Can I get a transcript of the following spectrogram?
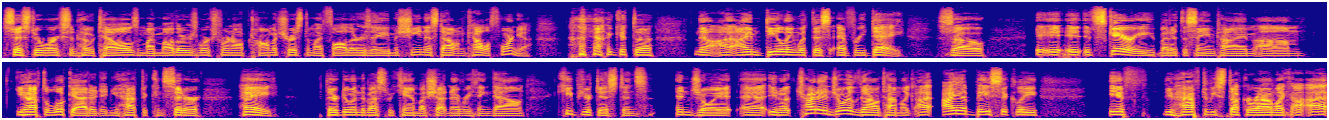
sister works in hotels, my mother's works for an optometrist, and my father is a machinist out in California. I get to, you know, I, I'm dealing with this every day, so it, it, it's scary, but at the same time, um, you have to look at it and you have to consider, hey, they're doing the best we can by shutting everything down. Keep your distance enjoy it. Uh, you know, try to enjoy the downtime. Like I, I have basically, if you have to be stuck around, like I, I,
